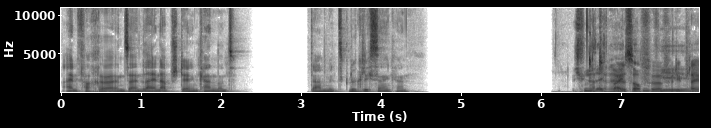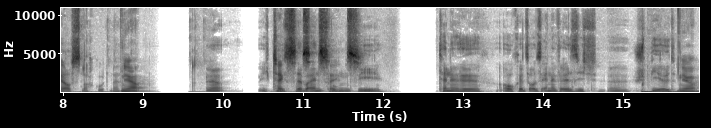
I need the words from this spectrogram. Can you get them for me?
einfacher in sein Line-Up stellen kann und damit glücklich sein kann. Ich finde das echt ist auch für, für die Playoffs noch gut, ne? Ja. Ja. Ich finde es sehr beeindruckend, wie Tannehill auch jetzt aus NFL-Sicht äh, spielt. Ja.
